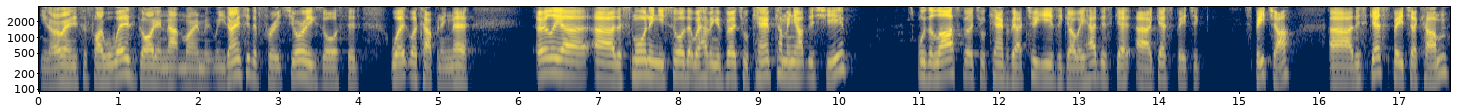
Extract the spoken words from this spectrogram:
you know, and it's just like, well, where's God in that moment? When you don't see the fruits, you're exhausted, what, what's happening there? Earlier uh, this morning, you saw that we're having a virtual camp coming up this year. Well, the last virtual camp about two years ago, we had this guest, uh, guest speaker, speaker uh, this guest speaker come,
